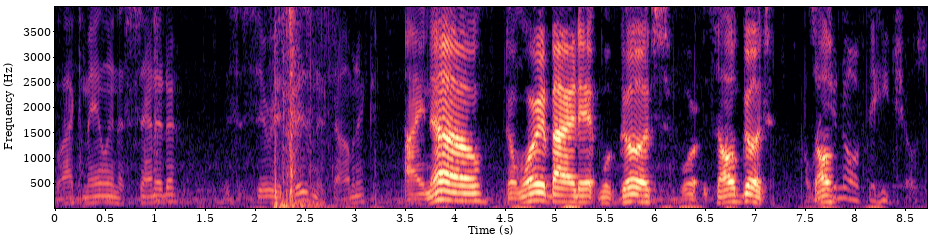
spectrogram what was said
Blackmailing a senator? This is serious business, Dominic. I know. Don't worry about it. We're good. We're, it's all good. It's all, you know if the heat shows.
